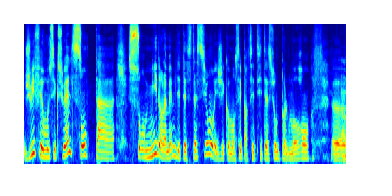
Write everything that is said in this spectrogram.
juifs et homosexuels sont à, sont mis dans la même détestation. Et j'ai commencé par cette citation de Paul Morand. Ah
